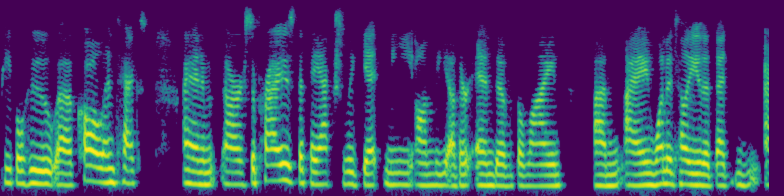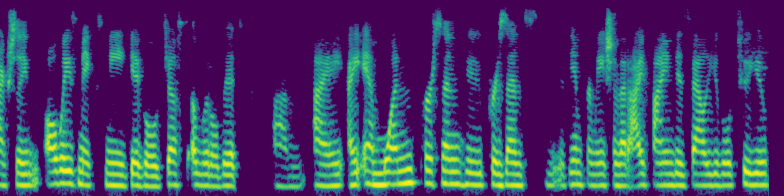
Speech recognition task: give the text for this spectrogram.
people who uh, call and text and are surprised that they actually get me on the other end of the line. Um, I want to tell you that that actually always makes me giggle just a little bit. Um, I, I, am one person who presents the information that I find is valuable to you,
